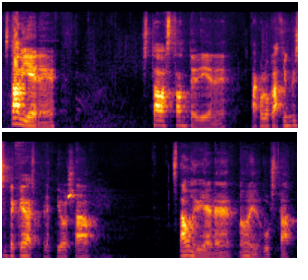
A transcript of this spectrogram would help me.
Está bien, ¿eh? Está bastante bien, ¿eh? La colocación que se te queda es preciosa. Está muy bien, ¿eh? No me disgusta.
